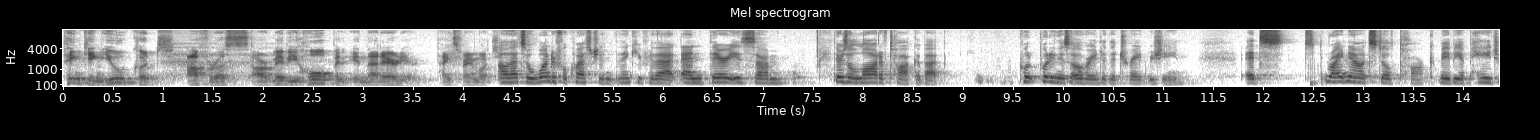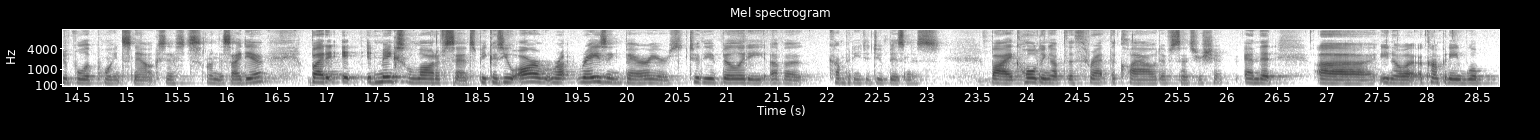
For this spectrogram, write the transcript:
thinking you could offer us, or maybe hope in, in that area. Thanks very much. Oh, that's a wonderful question. Thank you for that. And there is, um, there's a lot of talk about put, putting this over into the trade regime. It's right now it's still talk. Maybe a page of bullet points now exists on this idea, but it, it makes a lot of sense because you are ra- raising barriers to the ability of a company to do business by holding up the threat, the cloud of censorship, and that uh, you know a, a company will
